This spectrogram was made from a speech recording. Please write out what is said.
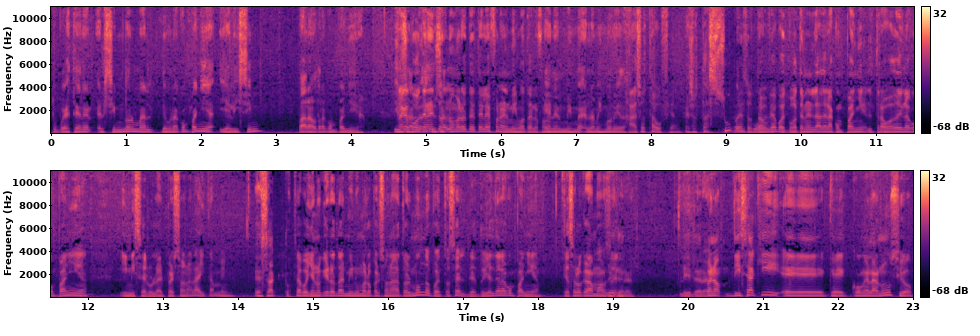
tú puedes tener el SIM normal de una compañía y el eSIM para otra compañía. O sea, que puedo tener y dos números de teléfono en el mismo teléfono. en, el mismo, en la misma unidad. Ah, eso está bufiado. Eso está súper Eso cool. está bufiado, pues puedo tener la de la compañía, el trabajo de la compañía y mi celular personal ahí también. Exacto. O sea, pues yo no quiero dar mi número personal a todo el mundo, pues entonces el de, doy el de la compañía, que eso es lo que vamos a hacer. Literal. Bueno, dice aquí eh, que con el anuncio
